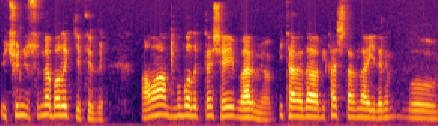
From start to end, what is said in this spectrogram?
Üçüncüsünde balık getirdi. Ama bu balıkta şey vermiyor. Bir tane daha birkaç tane daha gidelim. Bu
